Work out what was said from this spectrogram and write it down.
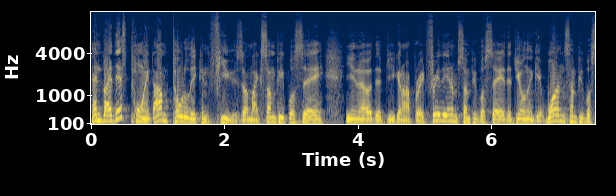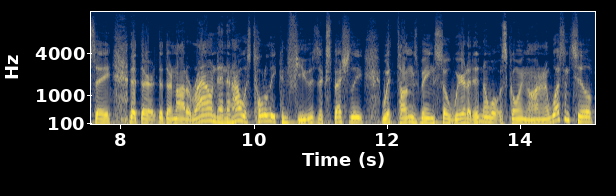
And by this point, I'm totally confused. I'm like, some people say, you know, that you can operate freely in them. Some people say that you only get one. Some people say that they're, that they're not around. And then I was totally confused, especially with tongues being so weird. I didn't know what was going on. And it wasn't until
